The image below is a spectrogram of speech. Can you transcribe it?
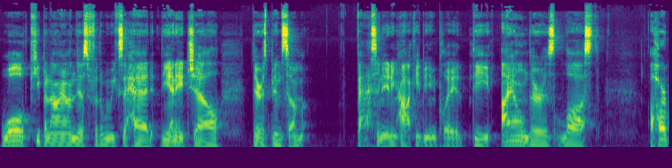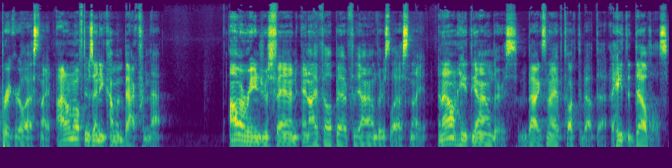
we'll keep an eye on this for the weeks ahead. The NHL, there's been some fascinating hockey being played. The Islanders lost a heartbreaker last night. I don't know if there's any coming back from that. I'm a Rangers fan, and I felt bad for the Islanders last night. And I don't hate the Islanders. And Bags and I have talked about that. I hate the Devils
